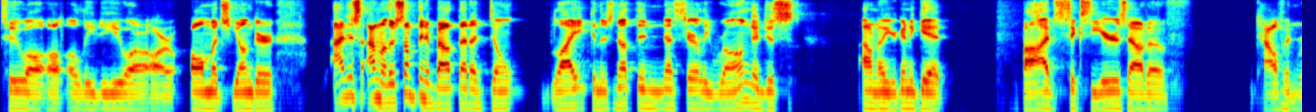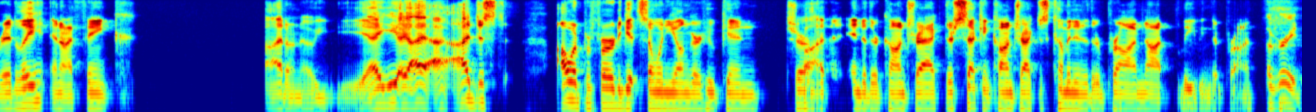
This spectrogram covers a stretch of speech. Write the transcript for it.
to, I'll, I'll, I'll leave to you, are, are all much younger. I just, I don't know. There's something about that I don't like, and there's nothing necessarily wrong. I just, I don't know. You're going to get five, six years out of Calvin Ridley, and I think, I don't know. Yeah, yeah I, I, just, I would prefer to get someone younger who can Sure. by the end of their contract. Their second contract is coming into their prime, not leaving their prime. Agreed.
